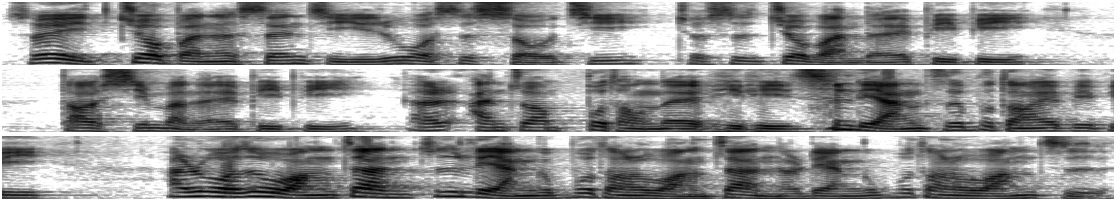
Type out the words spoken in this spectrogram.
所以旧版的升级，如果是手机，就是旧版的 APP 到新版的 APP，要安装不同的 APP，是两只不同 APP。啊，如果是网站，就是两个不同的网站和两个不同的网址。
